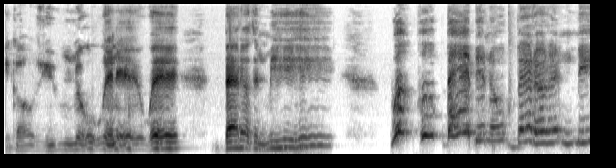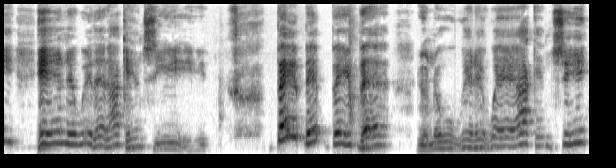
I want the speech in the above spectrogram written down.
Because you know anyway better than me. Woo, baby, know better than me any way that I can see. Baby, baby, you know anyway I can see.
